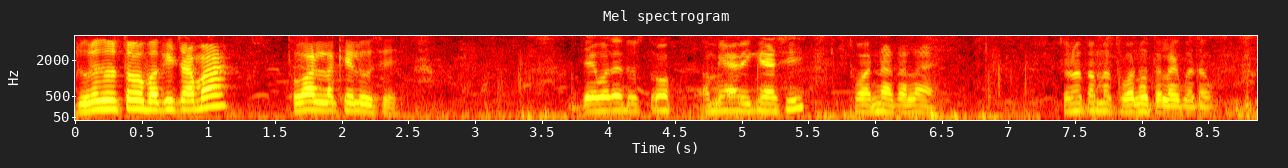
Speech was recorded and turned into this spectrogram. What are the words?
જોડે દોસ્તો, બગીચામાં થોર લખેલું છે. જય માતા દોસ્તો, અમે આવી ગયા છીએ થોરના તલાય. ચલો તમને થોરનું તલાય બતાવું.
